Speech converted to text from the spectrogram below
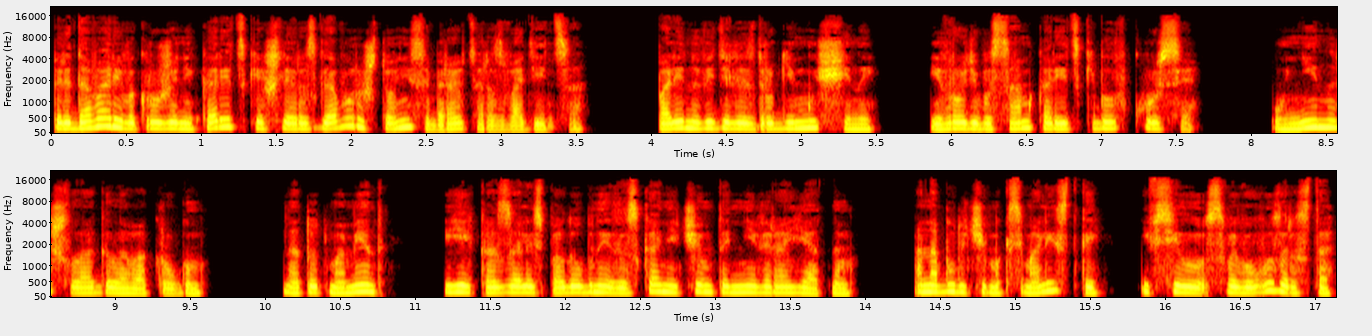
Перед аварией в окружении Корицких шли разговоры, что они собираются разводиться. Полину видели с другим мужчиной, и вроде бы сам Корицкий был в курсе. У Нины шла голова кругом. На тот момент ей казались подобные изыскания чем-то невероятным. Она, будучи максималисткой и в силу своего возраста,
